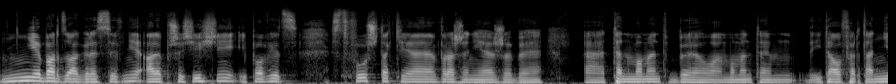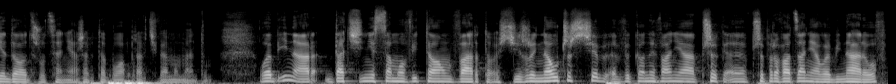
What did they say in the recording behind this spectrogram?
nie bardzo agresywnie, ale przyciśnij i powiedz, stwórz takie wrażenie, żeby E, ten moment był momentem i ta oferta nie do odrzucenia, żeby to było prawdziwe momentum. Webinar da Ci niesamowitą wartość. Jeżeli nauczysz się wykonywania, e, przeprowadzania webinarów,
